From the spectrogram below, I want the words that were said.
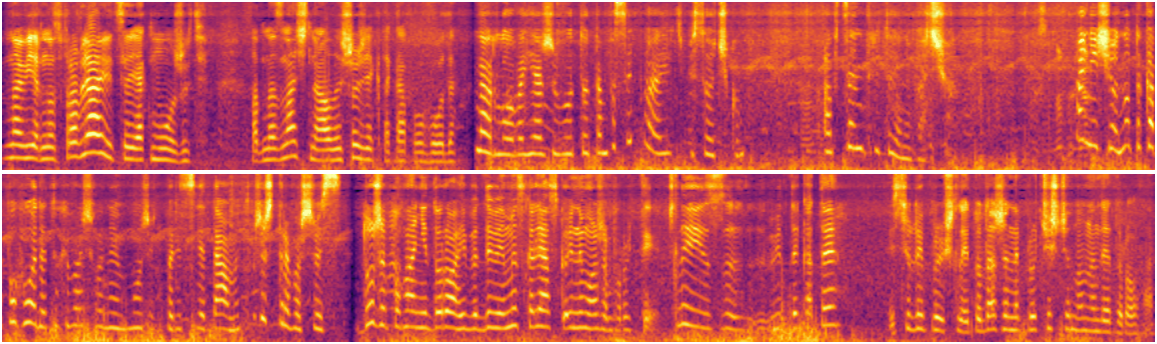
Навірно, справляються як можуть. Однозначно, але що ж як така погода? На Орлова я живу, то там посипають пісочком. А в центрі то я не бачу. А нічого, ну така погода, то хіба ж вони можуть перед святами? Дуже ж треба щось. Дуже погані дороги, диви, ми з коляскою не можемо пройти. Йшли від ДКТ сюди пройшли, то навіть не прочищено ніде дорога.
